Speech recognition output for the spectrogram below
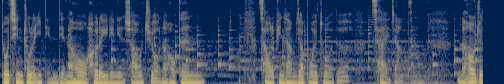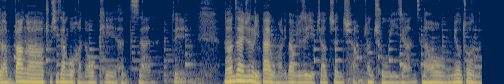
多庆祝了一点点，然后喝了一点点烧酒，然后跟炒了平常比较不会做的菜这样子，然后觉得很棒啊，除夕这样过很 OK，很赞，对。然后再就是礼拜五嘛，礼拜五就是也比较正常，算初一这样子，然后没有做什么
